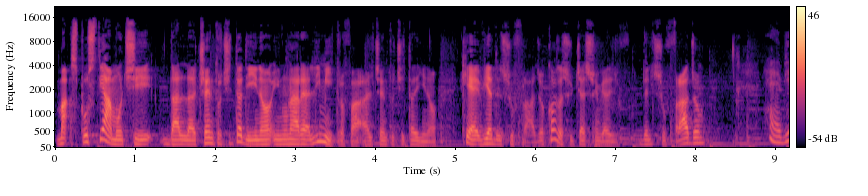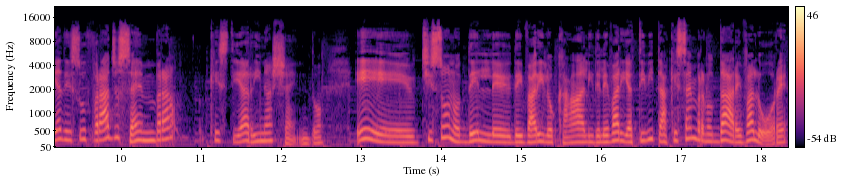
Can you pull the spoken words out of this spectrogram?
Ma spostiamoci dal centro cittadino in un'area limitrofa al centro cittadino, che è Via del Suffragio. Cosa è successo in Via del Suffragio? Eh, Via del Suffragio sembra che stia rinascendo e ci sono delle, dei vari locali, delle varie attività che sembrano dare valore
